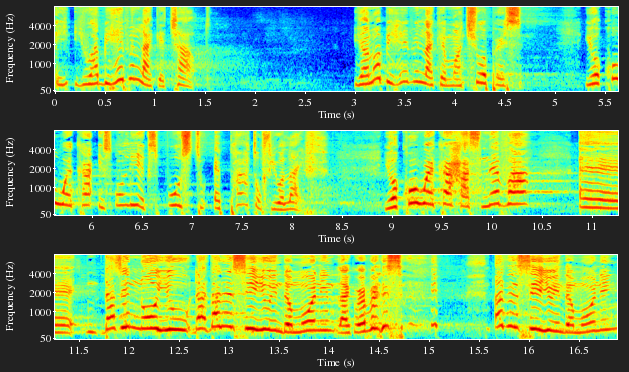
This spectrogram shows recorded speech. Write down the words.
you are behaving like a child. You are not behaving like a mature person. Your co-worker is only exposed to a part of your life. Your co-worker has never uh, doesn't know you, doesn't see you in the morning, like Reverend doesn't see you in the morning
